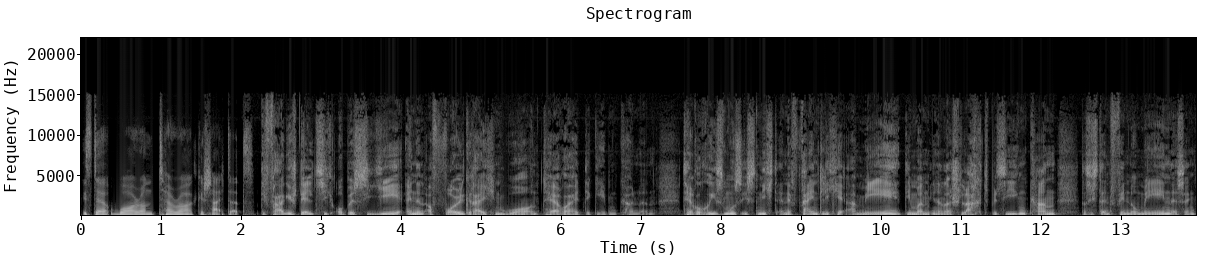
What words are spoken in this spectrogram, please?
Ist der War on Terror gescheitert? Die Frage stellt sich, ob es je einen erfolgreichen War on Terror hätte geben können. Terrorismus ist nicht eine feindliche Armee, die man in einer Schlacht besiegen kann. Das ist ein Phänomen, es ist ein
